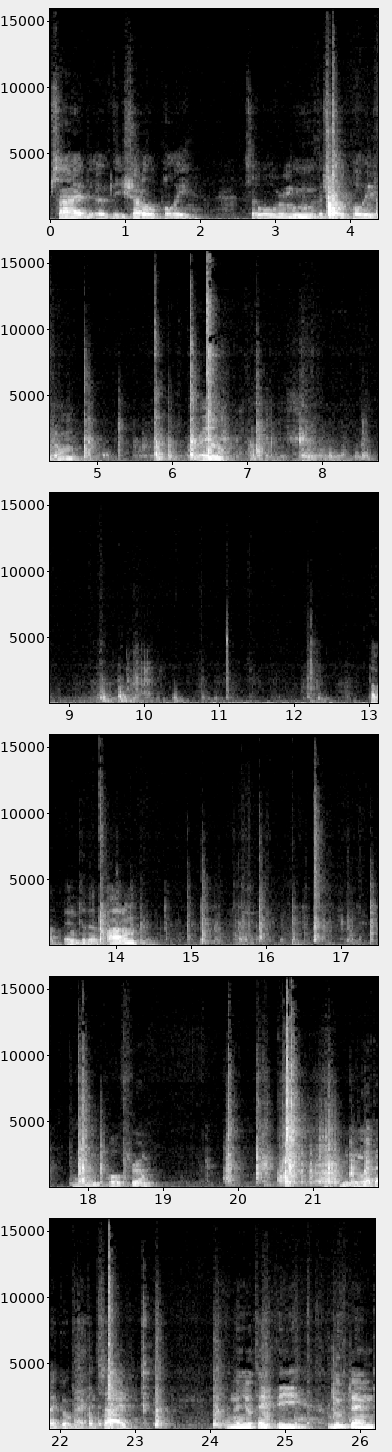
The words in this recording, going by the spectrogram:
side of the shuttle pulley. So we'll remove the shuttle pulley from the rail. Up into the bottom And pull through. You can let that go back inside. And then you'll take the looped end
